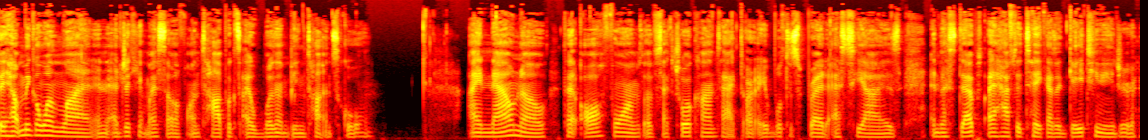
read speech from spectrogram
They help me go online and educate myself on topics I wasn't being taught in school. I now know that all forms of sexual contact are able to spread STIs and the steps I have to take as a gay teenager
